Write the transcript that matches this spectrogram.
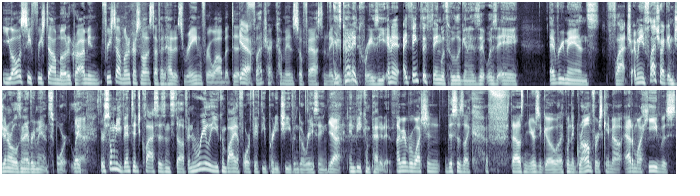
You always see freestyle motocross. I mean, freestyle motocross and all that stuff had had its reign for a while, but to Yeah. flat track come in so fast and make it's it kind of crazy and it, i think the thing with hooligan is it was a everyman's flat track i mean flat track in general is an everyman's sport like Yeah. there's so many vintage classes and stuff and really you can buy a 450 pretty cheap and go racing Yeah. and be competitive I remember watching. This is like a thousand years ago, like when the Grom first came out. Adam Waheed was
